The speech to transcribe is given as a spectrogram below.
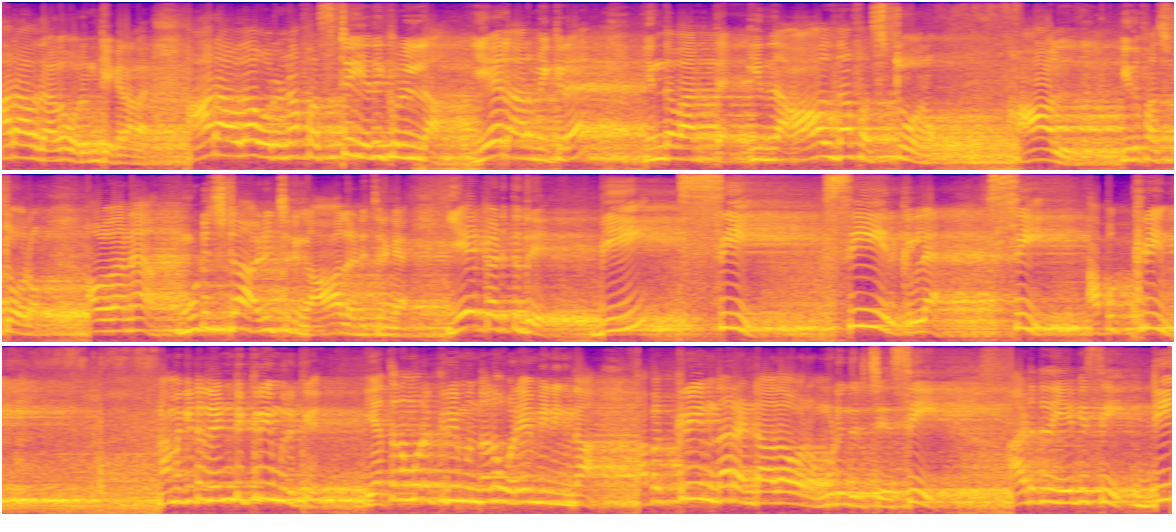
ஆறாவதாக வரும்னு கேட்குறாங்க ஆறாவதா வரும்னா ஃபர்ஸ்ட் எதுக்குள்ளா ஏல் ஆரம்பிக்கிற? இந்த வார்த்தை. இந்த ஆல் தான் ஃபர்ஸ்ட் வரும். ஆல் இது ஃபர்ஸ்ட் வரும். அவ்வளவுதானே? முடிச்சுட்டா அடிச்சிருங்க. ஆல் அடிச்சிடுங்க ஏக்கு அடுத்தது பி சி சி இருக்குல்ல? சி அப்போ க்ரீம் நம்ம கிட்ட ரெண்டு க்ரீம் இருக்கு. எத்தனை முறை க்ரீம் இருந்தாலும் ஒரே மீனிங் தான். அப்ப க்ரீம் தான் ரெண்டாவதா வரும். முடிஞ்சிருச்சு. சி அடுத்தது A B C D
